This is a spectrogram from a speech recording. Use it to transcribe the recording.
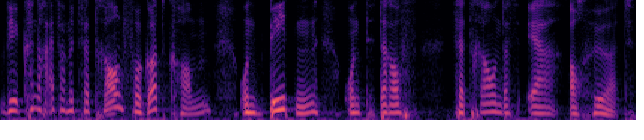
wir können doch einfach mit Vertrauen vor Gott kommen und beten und darauf vertrauen, dass er auch hört.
